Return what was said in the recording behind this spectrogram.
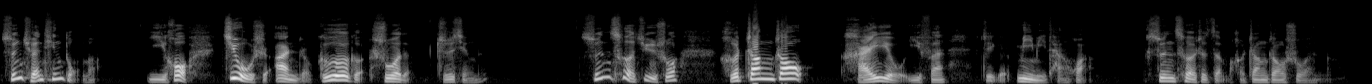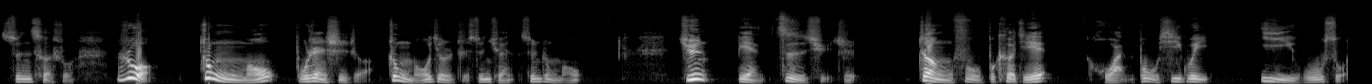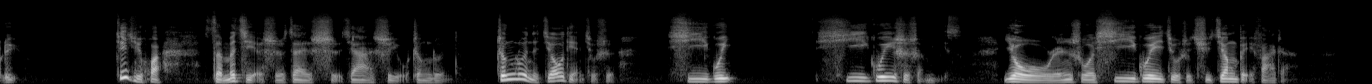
孙权听懂了，以后就是按照哥哥说的执行的。孙策据说和张昭还有一番这个秘密谈话。孙策是怎么和张昭说的呢？孙策说：“若仲谋不认事者，仲谋就是指孙权，孙仲谋，君便自取之。”正负不克节，缓步西归，一无所虑。这句话怎么解释？在史家是有争论的。争论的焦点就是西归。西归是什么意思？有人说西归就是去江北发展，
